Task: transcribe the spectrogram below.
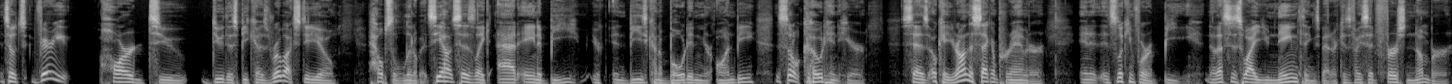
And so it's very hard to do this because Roblox Studio helps a little bit. See how it says like add A and a B, your, and B is kind of bolded and you're on B? This little code hint here says, okay, you're on the second parameter and it, it's looking for a B. Now this is why you name things better because if I said first number,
